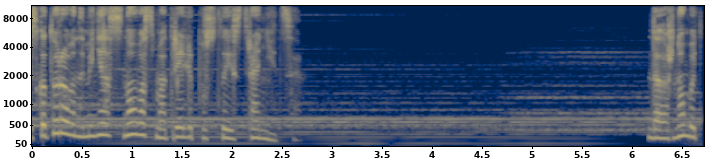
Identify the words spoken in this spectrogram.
из которого на меня снова смотрели пустые страницы. Должно быть,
